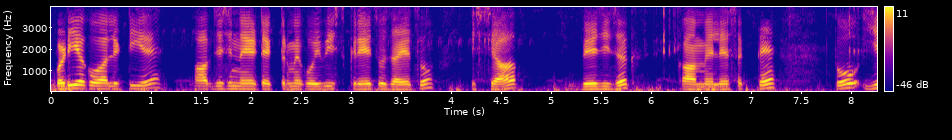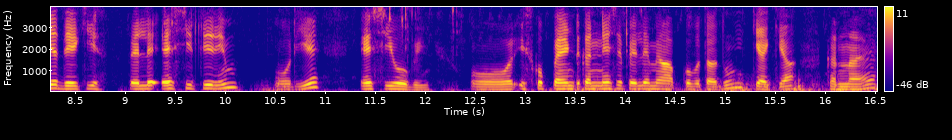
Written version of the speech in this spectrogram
बढ़िया क्वालिटी है। आप जैसे नए ट्रैक्टर में कोई भी स्क्रैच हो जाए तो इससे आप बेझिझक काम में ले सकते हैं। तो ये देखिए, पहले एसी थी रिम और ये एसी हो गई। और इसको पेंट करने से पहले मैं आपको बता दूँ क्या क्या करना है।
